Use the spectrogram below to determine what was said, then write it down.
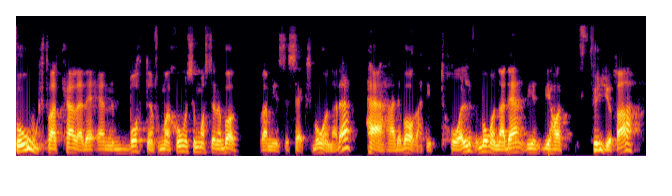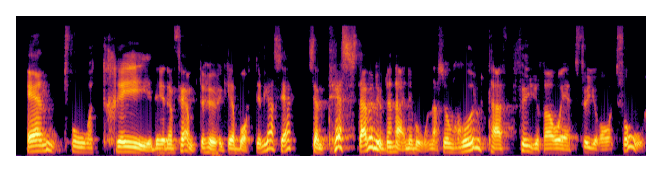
fog för att kalla det en bottenformation så måste den vara minst i sex månader. Här hade det varit i 12 månader. Vi, vi har fyra en, två, tre, det är den femte högre botten vi har sett. Sen testar vi nu den här nivån, alltså runt här 4 och 1, 4 och 2.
